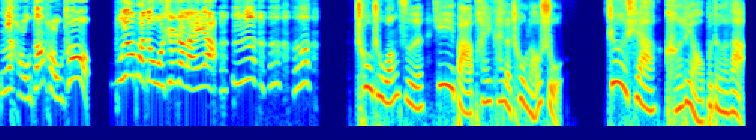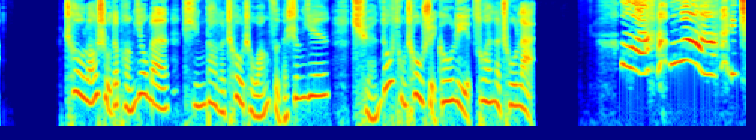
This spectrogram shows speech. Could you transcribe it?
你好脏好臭，不要爬到我身上来呀！呃嗯呃！臭臭王子一把拍开了臭老鼠，这下可了不得了。臭老鼠的朋友们听到了臭臭王子的声音，全都从臭水沟里钻了出来。哇哇！臭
